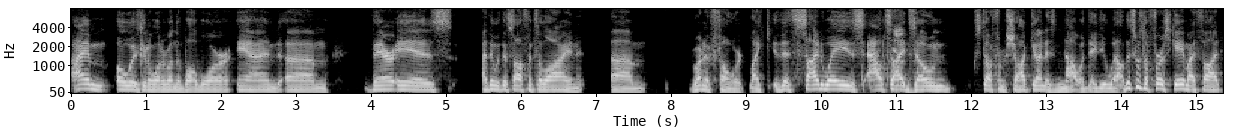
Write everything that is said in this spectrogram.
I'm always going to want to run the ball more, and um, there is, I think, with this offensive line, um, run it forward. Like the sideways outside yeah. zone stuff from shotgun is not what they do well. This was the first game I thought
